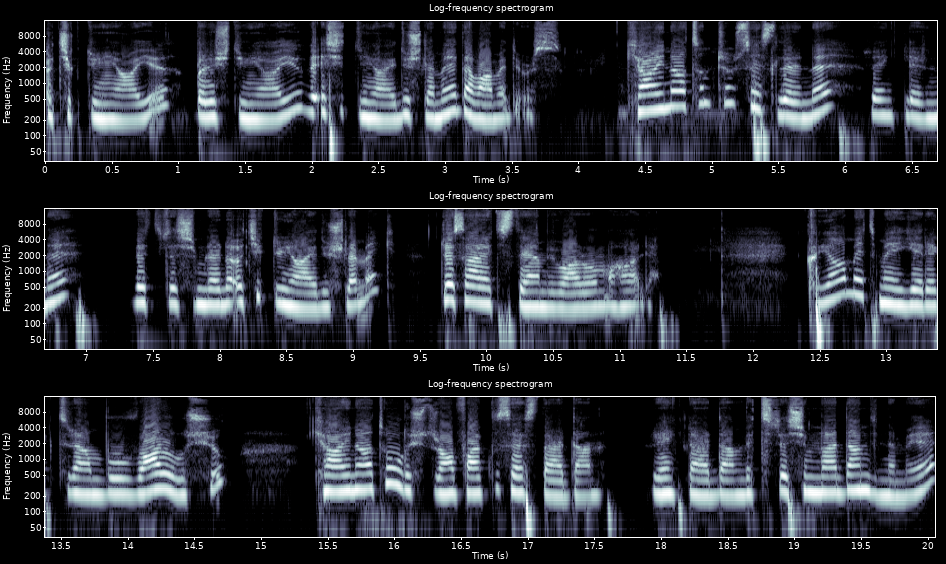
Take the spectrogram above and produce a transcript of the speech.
açık dünyayı, barış dünyayı ve eşit dünyayı düşlemeye devam ediyoruz. Kainatın tüm seslerine, renklerine ve titreşimlerine açık dünyayı düşlemek cesaret isteyen bir var olma hali. Kıyam etmeyi gerektiren bu varoluşu kainatı oluşturan farklı seslerden, renklerden ve titreşimlerden dinlemeye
